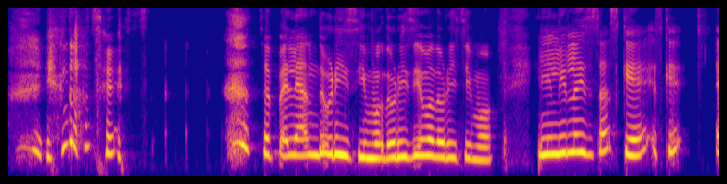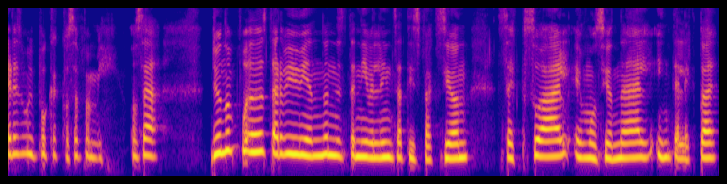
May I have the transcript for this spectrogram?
Y entonces se pelean durísimo, durísimo, durísimo. Y Lilith le dice, ¿sabes qué? Es que eres muy poca cosa para mí. O sea, yo no puedo estar viviendo en este nivel de insatisfacción sexual, emocional, intelectual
